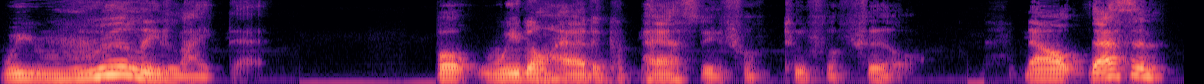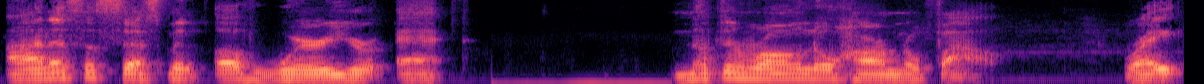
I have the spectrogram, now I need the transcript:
We really like that. But we don't have the capacity for, to fulfill. Now, that's an honest assessment of where you're at. Nothing wrong, no harm, no foul, right?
